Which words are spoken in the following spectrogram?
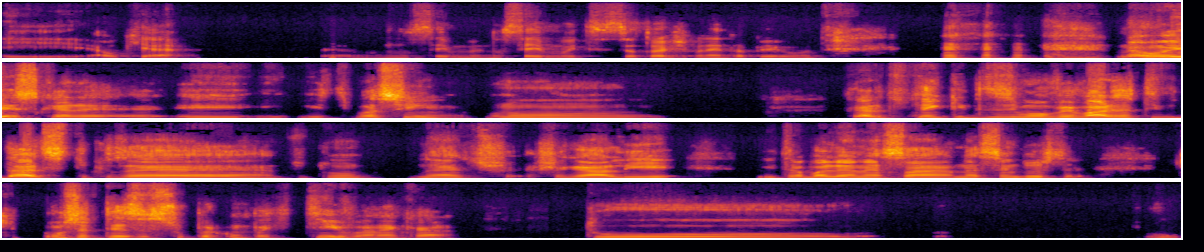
e é o que é. Eu não sei, não sei muito se eu estou respondendo a pergunta. Não, é isso, cara. É, e, e, e tipo assim, no... cara, tu tem que desenvolver várias atividades se tu quiser tu, tu, né, chegar ali e trabalhar nessa, nessa indústria, que com certeza é super competitiva, né, cara? Tu. O,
